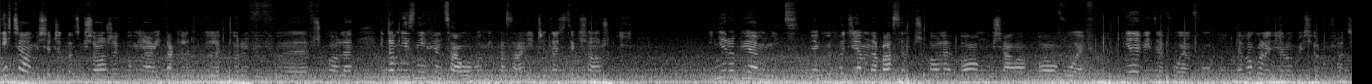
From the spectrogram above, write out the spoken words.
Nie chciałam mi się czytać książek, bo miałam i tak lek- lektury w, w szkole i to mnie zniechęcało, bo mi kazali czytać te książki i nie robiłam nic. Jak wychodziłam na basen w szkole, bo musiałam, bo WF. Nienawidzę WF-u. Ja w ogóle nie lubię się ruszać.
